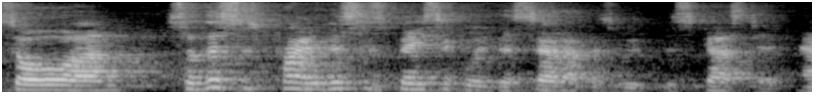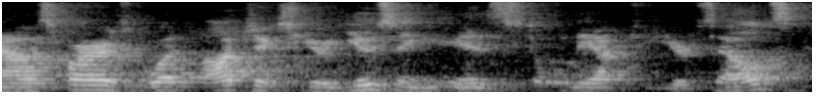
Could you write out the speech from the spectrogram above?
So, um, so this is prior, this is basically the setup as we've discussed it. Now, as far as what objects you're using is totally up to yourselves.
